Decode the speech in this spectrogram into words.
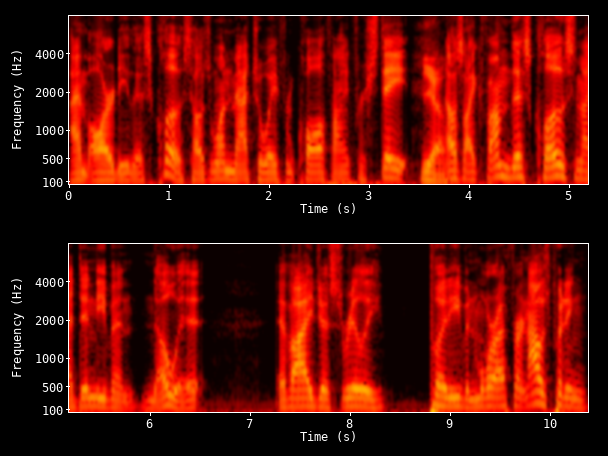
I'm already this close. I was one match away from qualifying for state. yeah. I was like, if I'm this close and I didn't even know it, if I just really put even more effort, and I was putting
